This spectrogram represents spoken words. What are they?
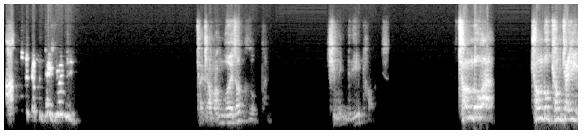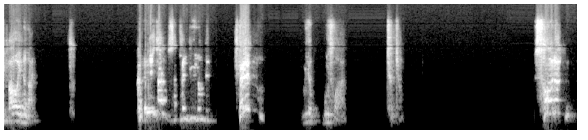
아무것도 시민들이 저 저망부에서 그거 시민들이 파워 있어. 정부와 정부 경찰이 파워 있는 거 아니야. 그러니까 사탄주의 놈들이 제일 위협 무서워하는 저정 선한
